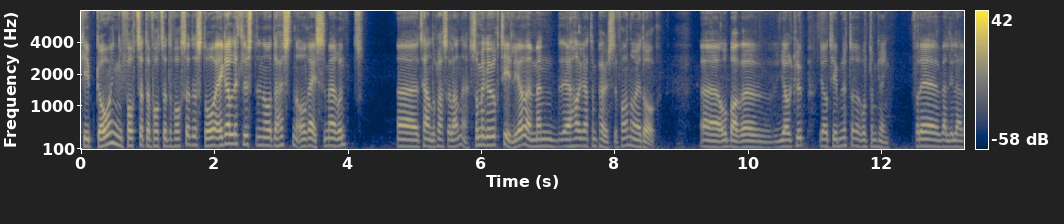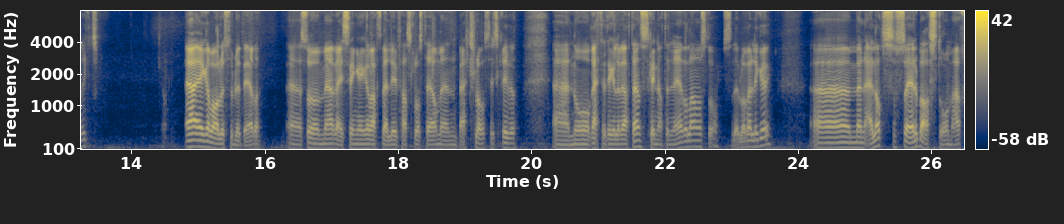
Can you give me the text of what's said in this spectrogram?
keep going. Fortsette, fortsette, fortsette. Stå. Jeg har litt lyst til nå til høsten å reise mer rundt eh, til andre plasser i landet. Som jeg har gjort tidligere, men det har jeg hatt en pause fra nå i et år. Uh, og bare gjøre klubb. Gjøre ti minutter rundt omkring. For det er veldig lærerikt. Ja, jeg har bare lyst til å bli bedre. Eh, Så med reising Jeg har vært veldig fastlåst her med en bachelor som jeg skriver. Eh, Nå rett etter jeg har levert den, så skal jeg ned til Nederland og stå. Så det blir veldig gøy. Eh, Men ellers så er det bare å stå mer.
